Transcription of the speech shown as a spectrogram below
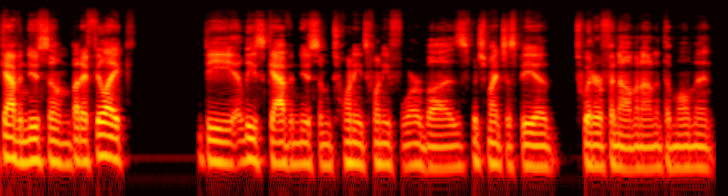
Gavin Newsom, but I feel like the at least Gavin Newsom 2024 buzz, which might just be a Twitter phenomenon at the moment,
